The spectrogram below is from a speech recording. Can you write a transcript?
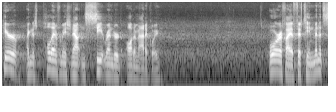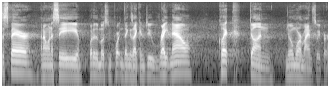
Here, I can just pull that information out and see it rendered automatically. Or if I have 15 minutes to spare and I want to see what are the most important things I can do right now, click, done, no more Minesweeper.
